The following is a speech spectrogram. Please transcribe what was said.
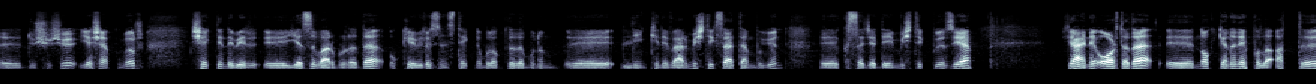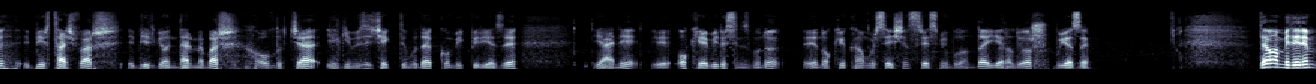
e, düşüşü yaşatmıyor şeklinde bir yazı var burada. Okuyabilirsiniz. Teknoblog'da da bunun linkini vermiştik zaten bugün. Kısaca değinmiştik bu yazıya. Yani ortada Nokia'nın Apple'a attığı bir taş var, bir gönderme var. Oldukça ilgimizi çekti bu da komik bir yazı. Yani okuyabilirsiniz bunu. Nokia Conversations resmi blogunda yer alıyor bu yazı. Devam edelim.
